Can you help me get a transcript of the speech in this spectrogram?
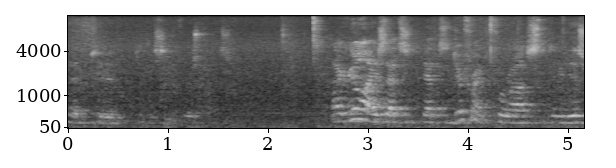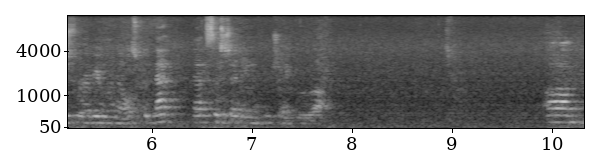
led to, to this in the first place. I realize that's, that's different for us than it is for everyone else, but that, that's the setting in which I grew up. Um,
